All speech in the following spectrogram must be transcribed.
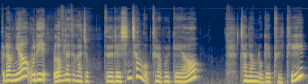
그럼요, 우리 러브레터 가족들의 신청곡 들어볼게요. 저녁록의 불티,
